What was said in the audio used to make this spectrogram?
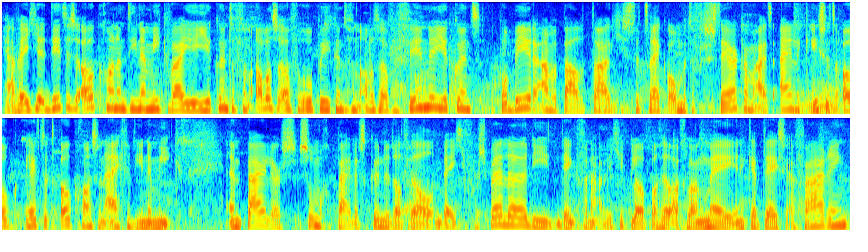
Ja, weet je, dit is ook gewoon een dynamiek waar je, je kunt er van alles over roepen, je kunt er van alles over vinden. Je kunt proberen aan bepaalde touwtjes te trekken om het te versterken, maar uiteindelijk is het ook, heeft het ook gewoon zijn eigen dynamiek. En pijlers, sommige pijlers kunnen dat wel een beetje voorspellen. Die denken van, nou weet je, ik loop al heel erg lang mee en ik heb deze ervaring.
